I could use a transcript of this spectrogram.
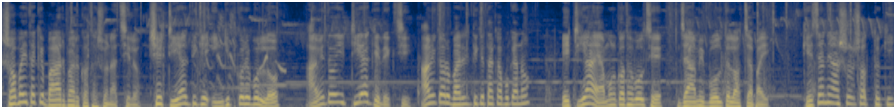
সবাই তাকে বারবার কথা শোনাচ্ছিল। সে টিয়ার দিকে ইঙ্গিত করে বলল, আমি তো এই টিয়াকে দেখছি। আমি কারও বাড়ির দিকে তাকাবো কেন? এই টিয়া এমন কথা বলছে যা আমি বলতে লজ্জা পাই। কে জানে আসল সত্য কি?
